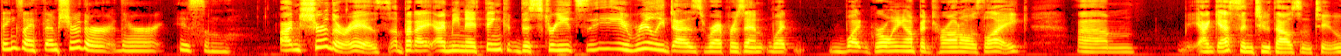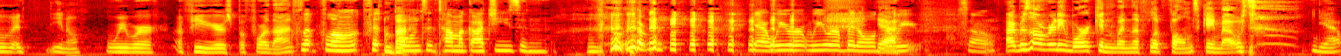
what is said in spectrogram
things I, i'm sure there there is some I'm sure there is, but I, I mean, I think the streets, it really does represent what, what growing up in Toronto is like. Um, I guess in 2002, it, you know, we were a few years before that. flip phone flip phones and tamagotchis and yeah we were we were a bit older Yeah. we so I was already working when the flip phones came out. yeah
